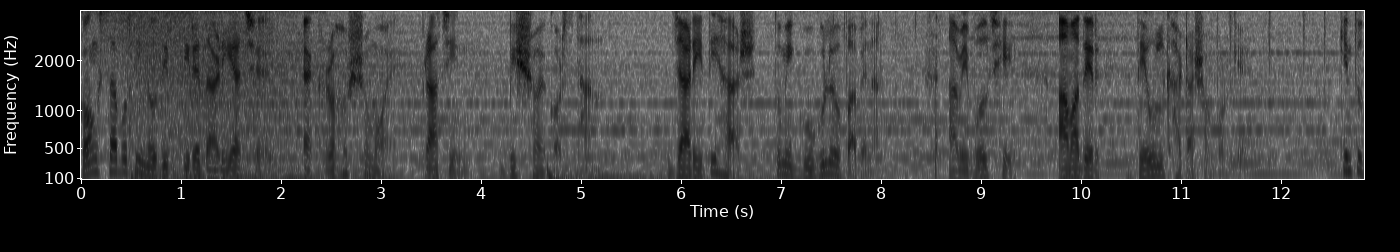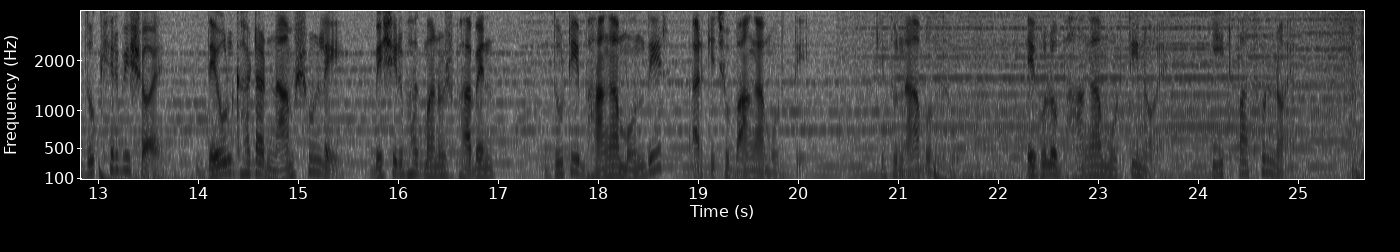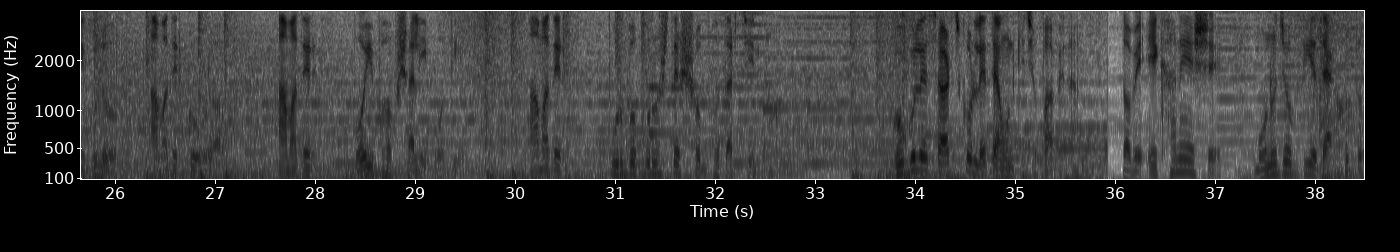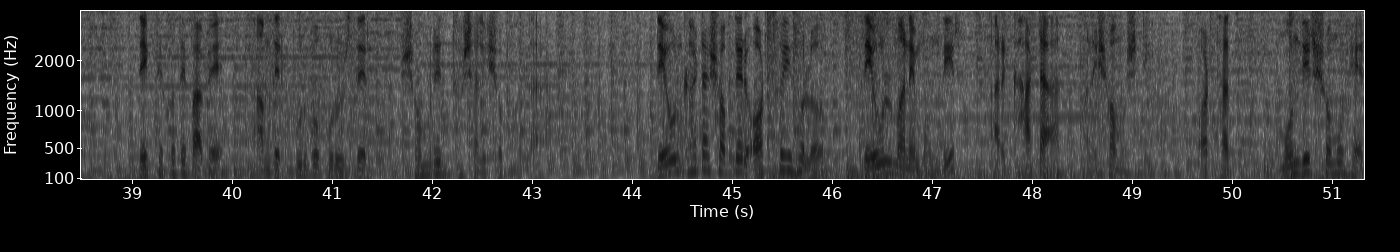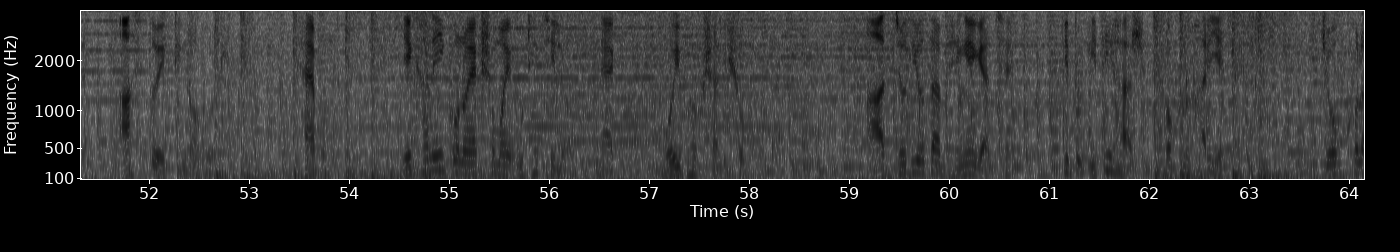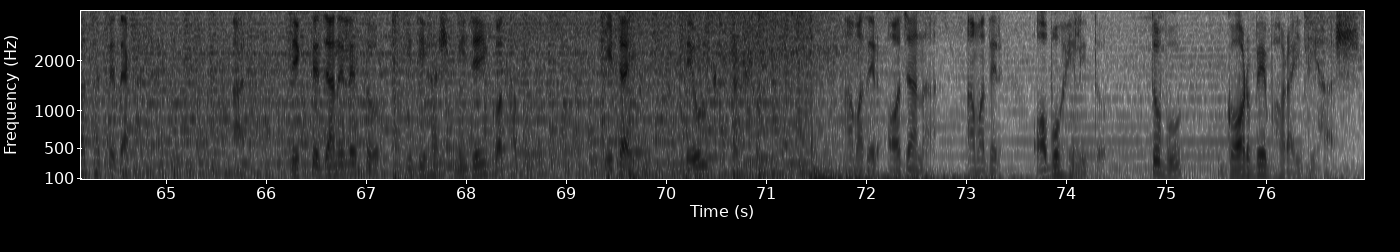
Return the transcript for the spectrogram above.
কংসাবতী নদীর তীরে দাঁড়িয়ে আছে এক রহস্যময়, প্রাচীন, বিস্ময়কর স্থান। যার ইতিহাস তুমি গুগলেও পাবে না। আমি বলছি, আমাদের দেউলঘাটা সম্পর্কে। কিন্তু দুঃখের বিষয়, দেউলঘাটার নাম শুনলেই বেশিরভাগ মানুষ ভাবেন, দুটি ভাঙা মন্দির আর কিছু বাঙা মূর্তি। কিন্তু না বন্ধু, এগুলো ভাঙা মূর্তি নয়, ইট পাথর নয়। এগুলো আমাদের গৌরব, আমাদের বৈভবশালী অতীত। আমাদের পূর্বপুরুষদের সভ্যতার চিহ্ন। গুগলে সার্চ করলে তেমন কিছু পাবে না। তবে এখানে এসে মনোযোগ দিয়ে দেখো তো, দেখতে হতে পাবে আমাদের পূর্বপুরুষদের সমৃদ্ধশালী সভ্যতা। দেউলঘাটা শব্দের অর্থই হল দেউল মানে মন্দির আর ঘাটা মানে সমষ্টি, অর্থাৎ মন্দির সমূহের আস্ত একটি নগর। হ্যাঁ বন্ধু, এখানেই কোনো এক সময় উঠেছিল এক বৈভবশালী সভ্যতা। আজ যদিও তা ভেঙে গেছে, কিন্তু ইতিহাস কখনো হারিয়ে যায় না। চোখ খোলা থাকলে দেখা যায়। আর দেখতে জানেলে তো ইতিহাস নিজেই কথা বলে। এটাই দেউল খাটার সত্য। আমাদের অজানা, আমাদের অবহেলিত, তবু গর্বে ভরা ইতিহাস।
